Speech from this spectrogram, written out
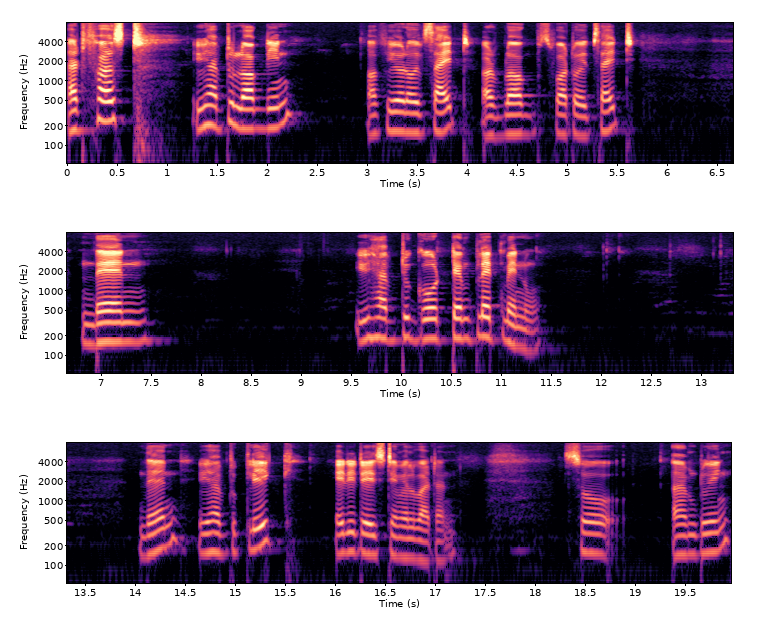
at first you have to log in of your website or blogspot website. Then you have to go template menu. Then you have to click edit html button. So i am doing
